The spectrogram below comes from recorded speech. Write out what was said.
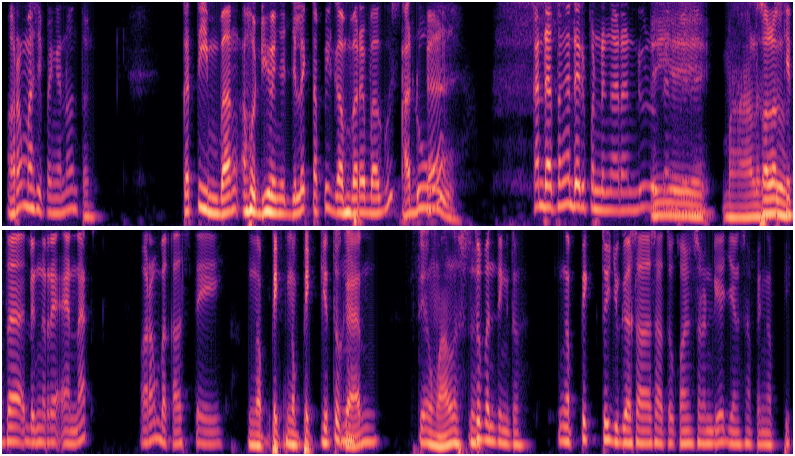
orang masih pengen nonton. Ketimbang audionya jelek tapi gambarnya bagus, Aduh. Eh, kan datangnya dari pendengaran dulu kan. Iya, iya, biasanya. males Kalau tuh. kita dengernya enak, orang bakal stay. Ngepik-ngepik gitu Hmm. kan. Itu yang males tuh. Itu penting tuh. Ngepick tuh juga salah satu concern dia jangan sampai ngepick.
